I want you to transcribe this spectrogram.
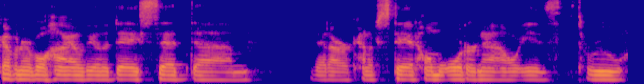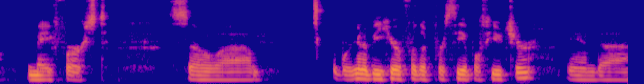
Governor of Ohio the other day said um, that our kind of stay-at-home order now is through May first. So um, we're going to be here for the foreseeable future, and uh,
